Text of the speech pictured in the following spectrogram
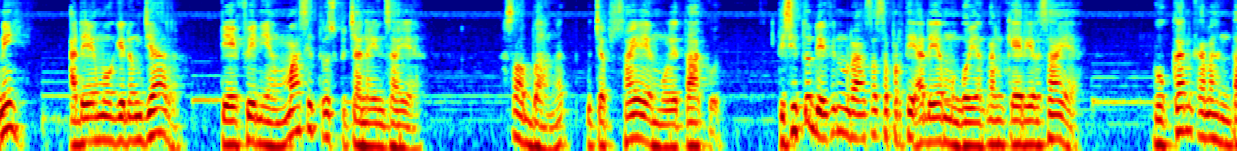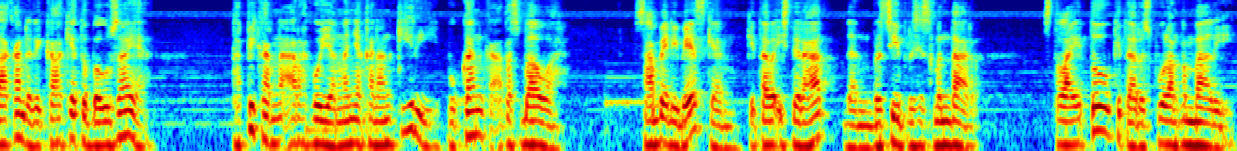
Nih, ada yang mau gendong jar. Devin yang masih terus bercandain saya. Asal banget, ucap saya yang mulai takut. Di situ Devin merasa seperti ada yang menggoyangkan carrier saya. Bukan karena hentakan dari kaki atau bau saya, tapi karena arah goyangannya kanan kiri, bukan ke atas bawah. Sampai di base camp, kita istirahat dan bersih-bersih sebentar. Setelah itu, kita harus pulang kembali.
